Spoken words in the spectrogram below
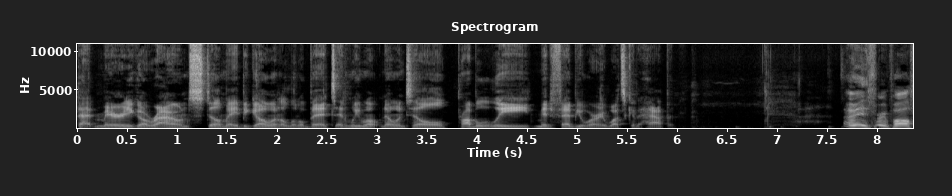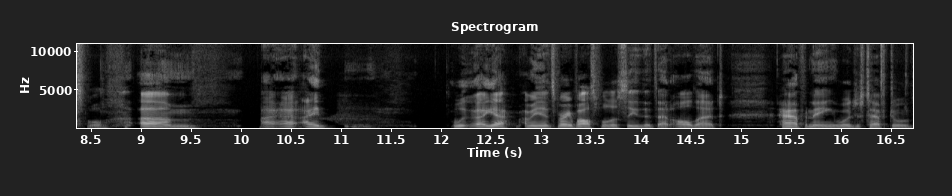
that merry-go-round still may be going a little bit, and we won't know until probably mid-February what's going to happen. I mean, it's very possible. Um, I, I, I uh, yeah, I mean, it's very possible to see that that all that happening. We'll just have to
